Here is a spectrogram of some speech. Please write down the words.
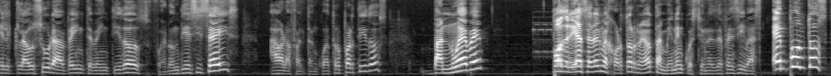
el Clausura 2022 fueron 16, ahora faltan cuatro partidos, van 9, podría ser el mejor torneo también en cuestiones defensivas. En puntos,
